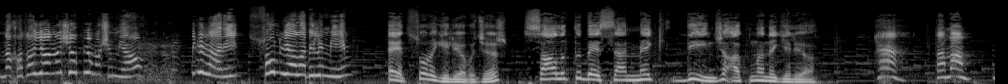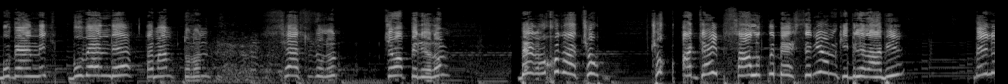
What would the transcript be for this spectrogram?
ne kadar yanlış yapıyormuşum ya. Bilal abi soruyu alabilir miyim? Evet soru geliyor Bıcır. Sağlıklı beslenmek deyince aklına ne geliyor? Ha tamam bu benlik bu bende tamam durun sessiz olun cevap veriyorum. Ben o kadar çok çok acayip sağlıklı besleniyorum ki Bilal abi. Böyle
